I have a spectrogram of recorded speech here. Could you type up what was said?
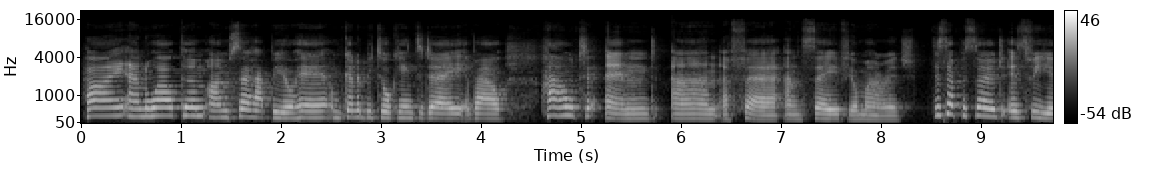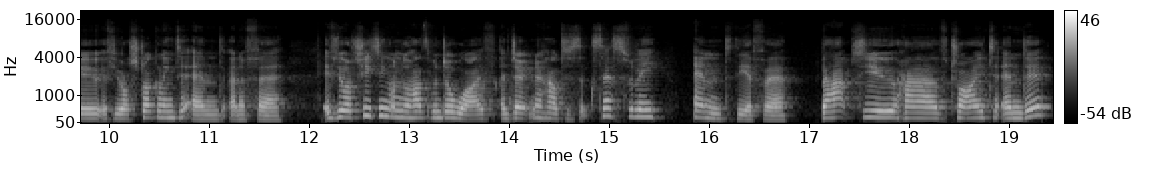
Hi and welcome. I'm so happy you're here. I'm going to be talking today about how to end an affair and save your marriage. This episode is for you if you are struggling to end an affair. If you are cheating on your husband or wife and don't know how to successfully end the affair, perhaps you have tried to end it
